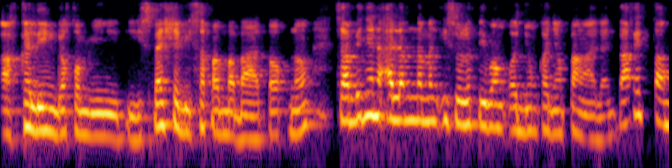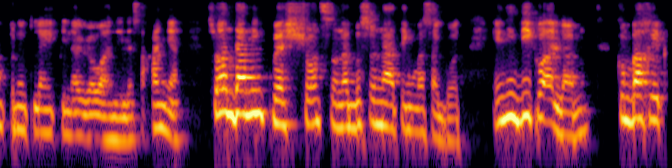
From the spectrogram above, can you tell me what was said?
ah, Kalinga community, especially sa pambabatok, no? Sabi niya na alam naman isulat ni Wang Od yung kanyang pangalan. Bakit thumbprint lang yung pinagawa nila sa kanya? So, ang daming questions no, na gusto nating masagot. And hindi ko alam kung bakit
